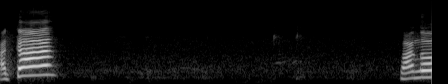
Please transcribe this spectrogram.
அக்கா! வாங்கோ.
